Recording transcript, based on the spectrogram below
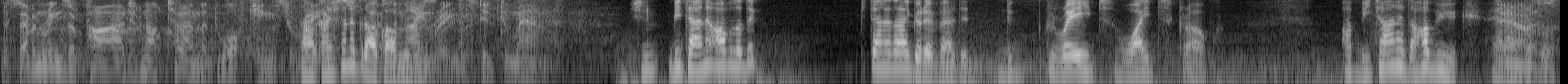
The seven rings of power did not turn the dwarf kings to Daha kaç tane the avlayacağız? Şimdi bir tane avladık. Bir tane daha görev verdi. The Great White Crow. Abi bir tane daha büyük herhalde bu.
